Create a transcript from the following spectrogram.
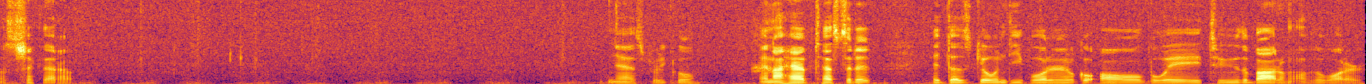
Let's check that out. Yeah, it's pretty cool. And I have tested it. It does go in deep water. It'll go all the way to the bottom of the water.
